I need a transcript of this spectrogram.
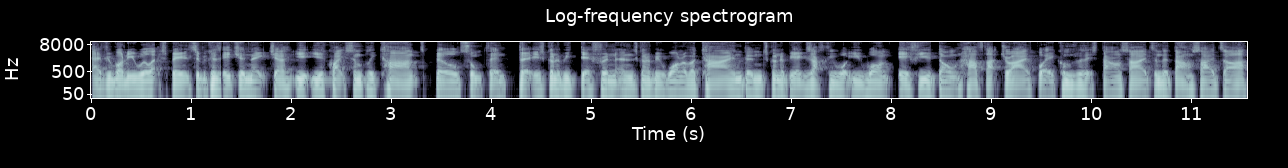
everybody will experience it because it's your nature. You, you quite simply can't build something that is going to be different and it's going to be one of a kind and it's going to be exactly what you want if you don't have that drive. But it comes with its downsides, and the downsides are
